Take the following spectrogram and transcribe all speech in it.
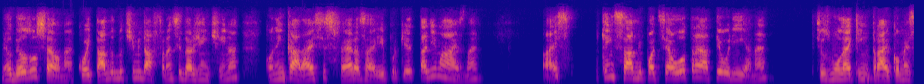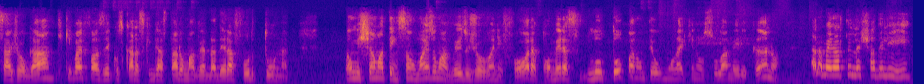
meu Deus do céu, né? Coitado do time da França e da Argentina quando encarar esses feras aí, porque tá demais, né? Mas quem sabe pode ser a outra teoria, né? Se os moleques entrar e começar a jogar, o que, que vai fazer com os caras que gastaram uma verdadeira fortuna? Então me chama a atenção mais uma vez o Giovani fora. Palmeiras lutou para não ter o moleque no Sul-Americano. Era melhor ter deixado ele ir.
